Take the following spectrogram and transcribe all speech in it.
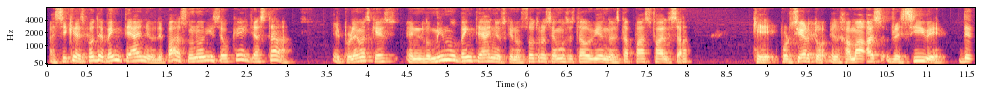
Así que después de 20 años de paz, uno dice, ok, ya está. El problema es que es en los mismos 20 años que nosotros hemos estado viviendo esta paz falsa, que por cierto, el Hamas recibe de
